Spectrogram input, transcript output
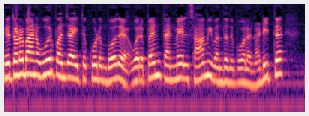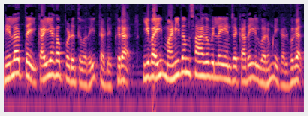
இது தொடர்பான ஊர் பஞ்சாயத்து கூடும்போது ஒரு பெண் தன்மேல் சாமி வந்தது போல நடித்து நிலத்தை கையகப்படுத்துவதை தடுக்கிறார். இவை மனிதம் சாகவில்லை என்ற கதையில் வரும் நிகழ்வுகள்.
